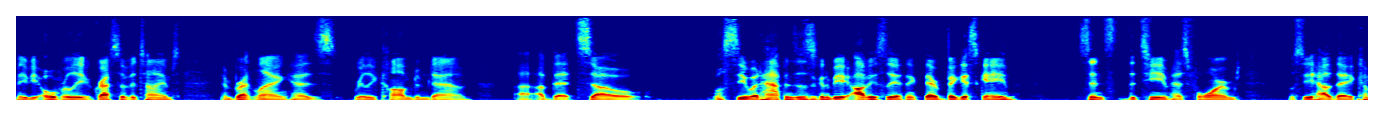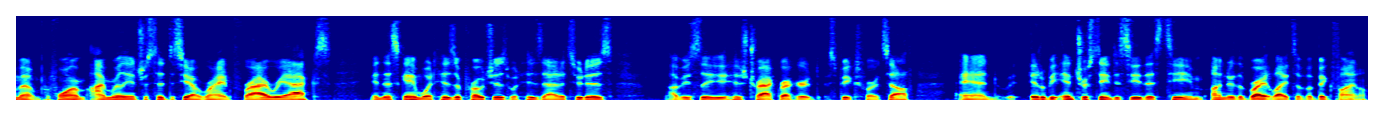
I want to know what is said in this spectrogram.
maybe overly aggressive at times, and Brent Laing has really calmed him down uh, a bit. So we'll see what happens. This is going to be obviously I think their biggest game since the team has formed. We'll see how they come out and perform. I'm really interested to see how Ryan Fry reacts in this game, what his approach is, what his attitude is. Obviously, his track record speaks for itself, and it'll be interesting to see this team under the bright lights of a big final.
